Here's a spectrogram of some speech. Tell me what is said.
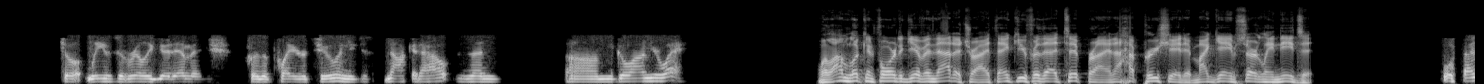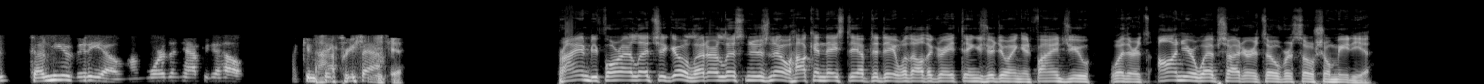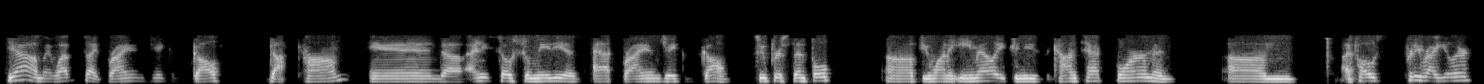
so it leaves a really good image for the player too. And you just knock it out, and then um, go on your way. Well, I'm looking forward to giving that a try. Thank you for that tip, Brian. I appreciate it. My game certainly needs it. Well, send send me a video. I'm more than happy to help. I can I appreciate you. Brian, before I let you go, let our listeners know how can they stay up to date with all the great things you're doing and find you, whether it's on your website or it's over social media. Yeah, on my website, brianjacobsgolf.com, and uh, any social media is at Brian Jacobs Golf. Super simple. Uh, if you want to email, you can use the contact form, and um, I post pretty regular.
